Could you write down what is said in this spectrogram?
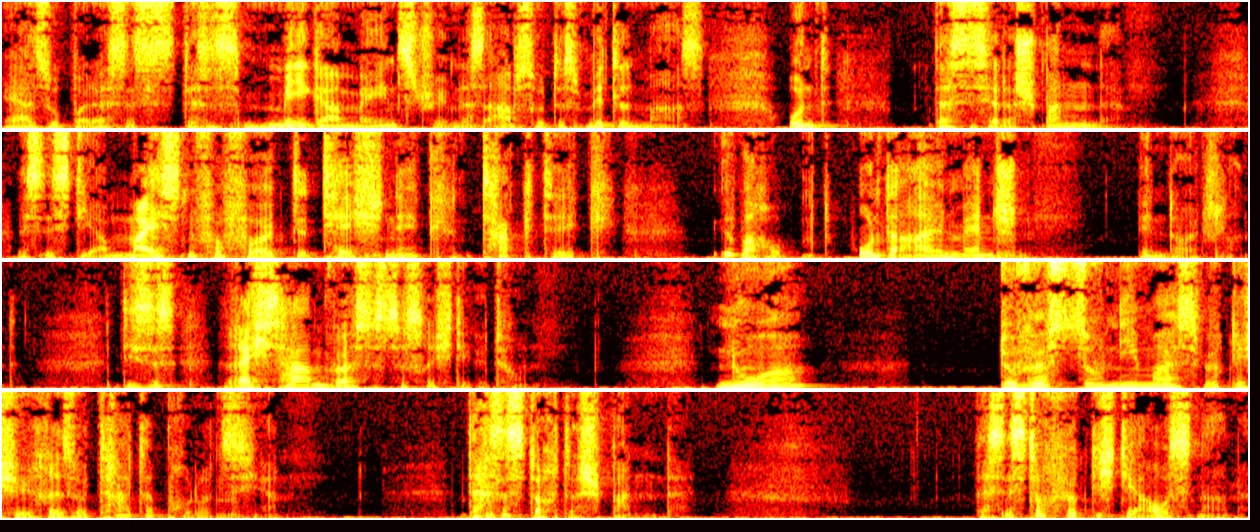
Ja, super, das ist, das ist mega Mainstream, das ist absolutes Mittelmaß. Und das ist ja das Spannende. Es ist die am meisten verfolgte Technik, Taktik überhaupt unter allen Menschen in Deutschland. Dieses Recht haben versus das Richtige tun. Nur, du wirst so niemals wirkliche Resultate produzieren. Das ist doch das Spannende. Das ist doch wirklich die Ausnahme.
